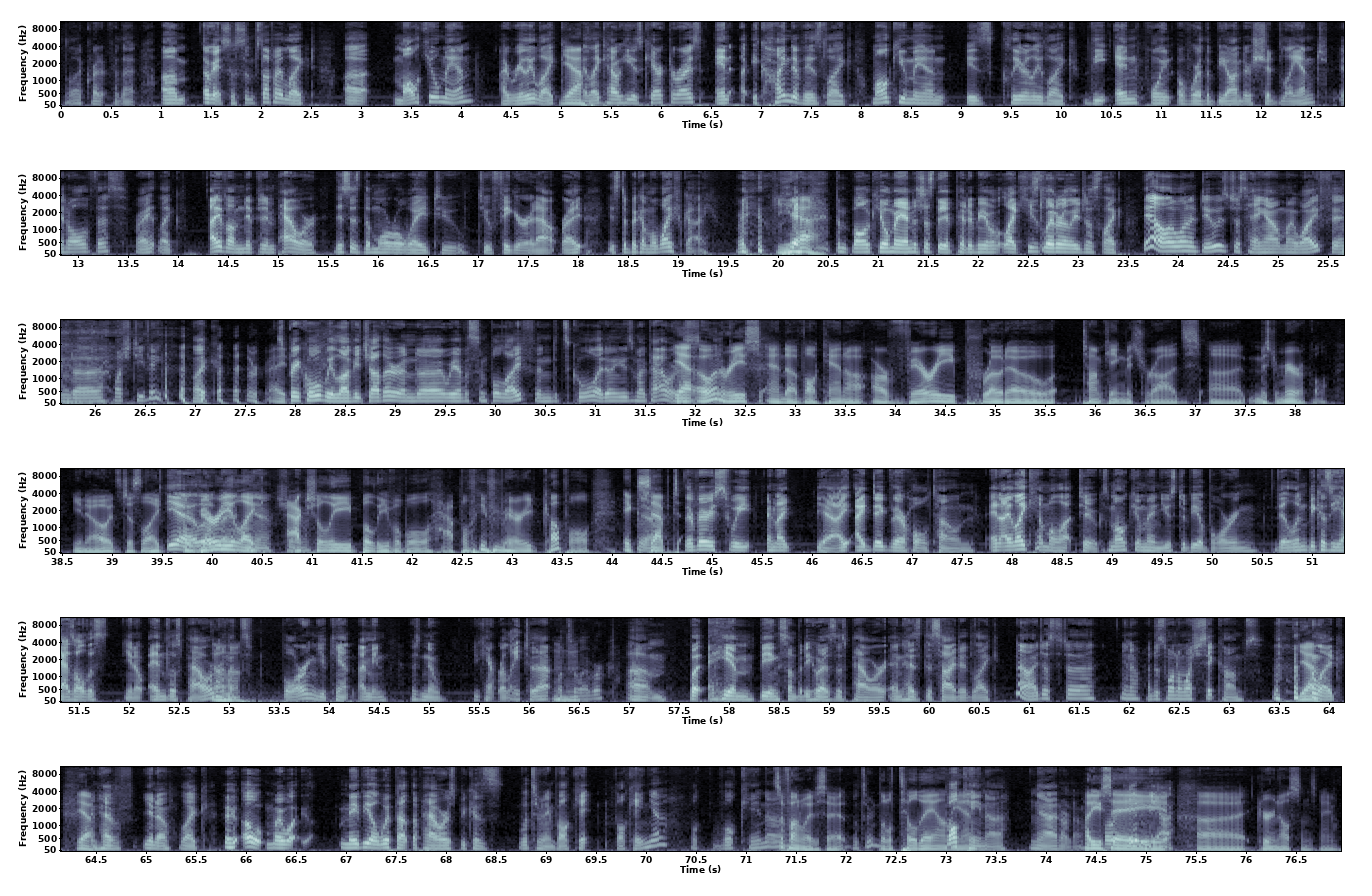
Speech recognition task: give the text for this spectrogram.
A lot of credit for that. Um okay, so some stuff I liked. Uh Molecule Man, I really like. Yeah. I like how he is characterized and it kind of is like Molecule Man is clearly like the end point of where the Beyonder should land in all of this, right? Like I have omnipotent power. This is the moral way to to figure it out, right? Is to become a wife guy. Right? Yeah. the molecule man is just the epitome of like he's literally just like yeah all i want to do is just hang out with my wife and uh, watch tv like it's pretty cool we love each other and uh, we have a simple life and it's cool i don't use my powers Yeah, Owen Like, Reece and uh, Volcana are very proto Tom King, Mr. Rod's uh, Mr. Miracle. You know, it's just like Yeah, a very bit, like yeah, sure. actually believable, happily married couple. yeah. Except, they're very sweet and i yeah I, I dig their whole tone and i like him a lot too because molecule man used to be a boring villain because he has all this you know endless power and Uh-huh. it's boring you can't i mean there's no you can't relate to Mm-hmm. that whatsoever um but him being somebody who has this power and has decided like no i just uh you know i just want to watch sitcoms Yeah, like yeah. and have you know like oh my maybe i'll whip out the powers because what's her name Volca- volcania Vol- volcana it's a fun way to say it. What's her- little tilde on the end. volcana yeah i don't know How do you say Volcania. uh, Greer Nelson's name?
